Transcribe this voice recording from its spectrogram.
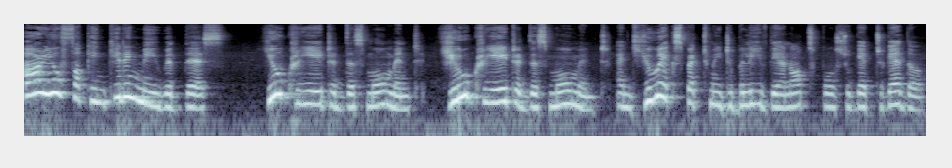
Are you fucking kidding me with this? You created this moment. You created this moment. And you expect me to believe they are not supposed to get together.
